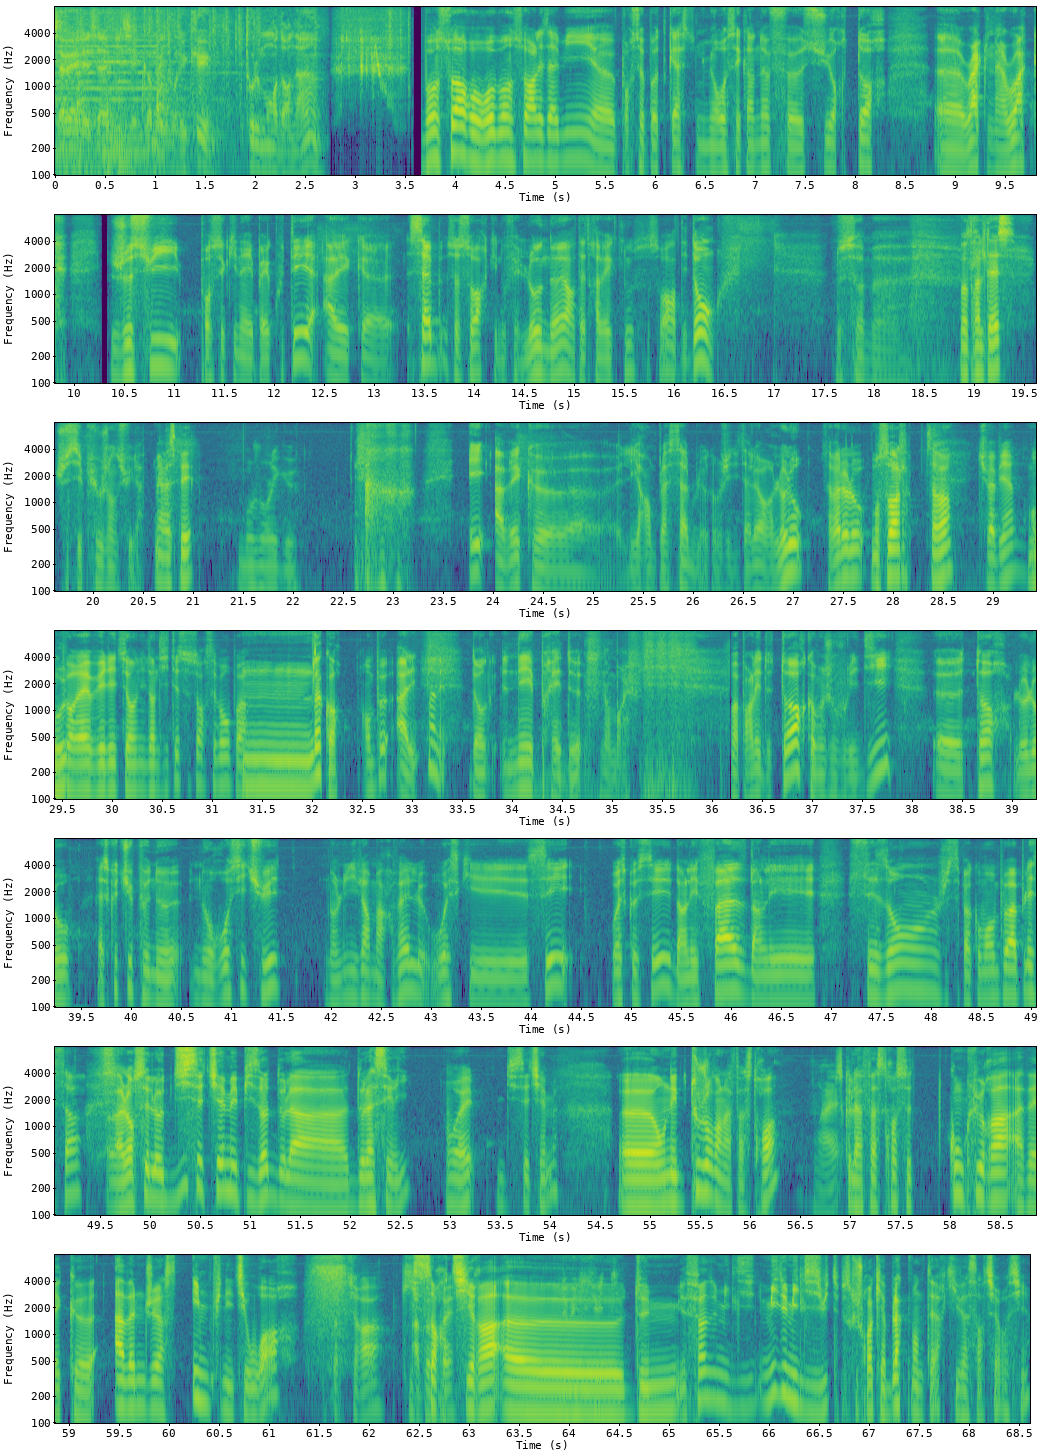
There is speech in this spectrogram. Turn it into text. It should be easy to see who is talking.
Speaker 1: Savez, les amis, c'est comme les trous du cul. Tout le monde en a un.
Speaker 2: Bonsoir ou rebonsoir les amis euh, pour ce podcast numéro 59 euh, sur Thor euh, Ragnarok. Je suis, pour ceux qui n'avaient pas écouté, avec euh, Seb ce soir qui nous fait l'honneur d'être avec nous ce soir. Dis donc, nous sommes... euh,
Speaker 3: Votre Altesse,
Speaker 2: je sais plus où j'en suis là.
Speaker 3: mes respects.
Speaker 4: Bonjour les gueux.
Speaker 2: Et avec euh, l'irremplaçable, comme j'ai dit tout à l'heure, Lolo. Ça va Lolo?
Speaker 3: Bonsoir, ça va?
Speaker 2: Tu vas bien? On
Speaker 3: Oui.
Speaker 2: peut révéler ton identité ce soir, c'est bon ou pas?
Speaker 3: Hmm, D'accord.
Speaker 2: On peut? Allez.
Speaker 3: Allez.
Speaker 2: Donc, né près de. Non, bref. On va parler de Thor, comme je vous l'ai dit. Euh, Thor, Lolo, est-ce que tu peux ne- nous resituer dans l'univers Marvel Où est-ce qu'il c'est Où est-ce que c'est? Dans les phases, dans les saisons Je sais pas comment on peut appeler ça?
Speaker 3: Euh, Alors c'est le 17ème épisode de la, de la série.
Speaker 2: Ouais.
Speaker 3: 17ème. Euh, on est toujours dans la phase 3.
Speaker 2: Ouais.
Speaker 3: Parce que la phase 3 se conclura avec euh, Avengers Infinity War.
Speaker 2: sortira.
Speaker 3: Qui sortira euh, de fin 2018, mi-2018. Parce que je crois qu'il y a Black Panther qui va sortir aussi.
Speaker 2: Ouais,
